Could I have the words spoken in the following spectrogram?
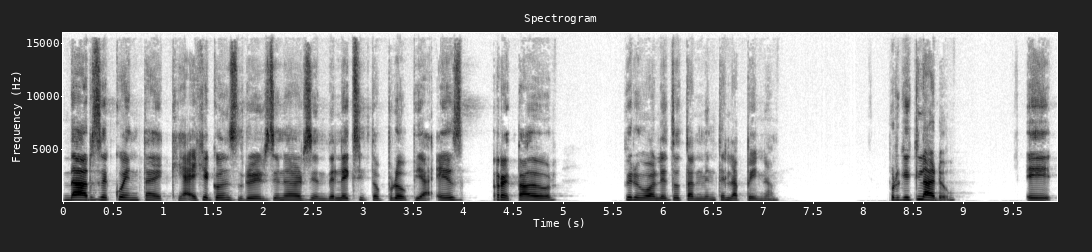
darse cuenta de que hay que construirse una versión del éxito propia es retador, pero vale totalmente la pena. Porque claro, eh,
